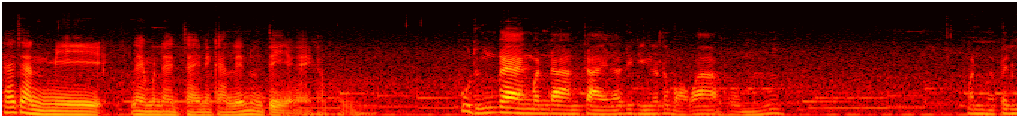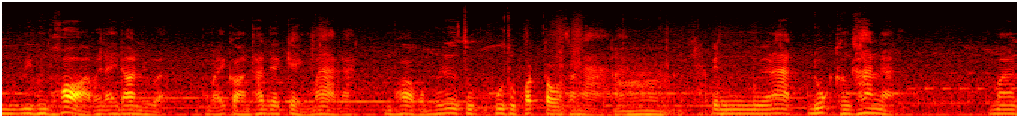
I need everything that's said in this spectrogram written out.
ถ้าอาจารย์มีแรงบันดาลใจในการเล่นดนตรียังไงครับผม พูดถึงแรงบันดาลใจแล้วจริงๆแล้วต้องบอกว่าผม มันเหมือนเป็นมีคุณพ่อเป็นไอดอลอยู่อะสมัยก่อนท่านจะเก่งมากนะคุณพ่อผมชื่อสุครูสุพจน์โตสง่าอ๋อนะเป็นมืออำนาจยุคถึงขั้นอะประมัน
